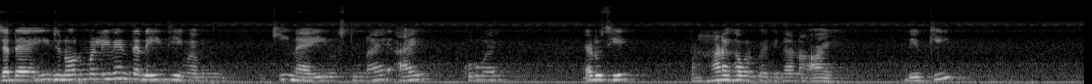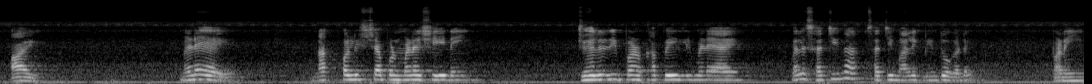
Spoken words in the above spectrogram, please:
જ્યારે એ જ નોર્મલી હોય ને ત્યારે એથી એમ કી ના એ વસ્તુ નાય, આય, કોરો આય. એડું થી. પણ હાણે ખબર પડતી ના ના, આય. દેવકી, આય. મળે. નાગપલિશા પણ મળે છે નહીં. જ્વેલરી પણ ખપેલી મળે આય. ભલે સાચી ના, સાચી માલિક લીધો ગડે પણ એ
